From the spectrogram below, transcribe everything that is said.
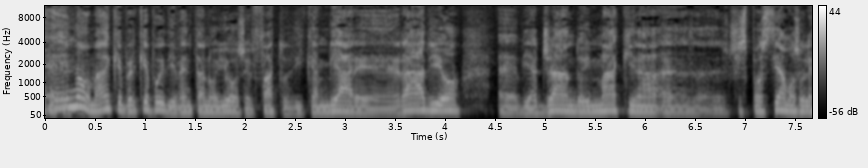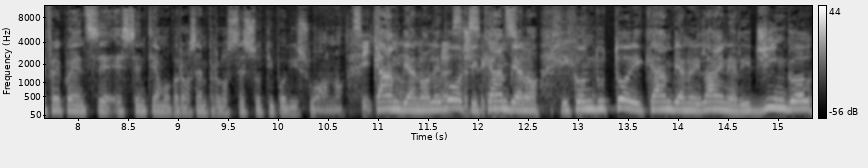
Eh, no, ma anche perché poi diventa noioso il fatto di cambiare radio, eh, viaggiando in macchina, eh, ci spostiamo sulle frequenze e sentiamo però sempre lo stesso tipo di suono. Sì, cambiano le le voci, stesse cambiano canzoni. i conduttori, cambiano i liner, i jingle,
